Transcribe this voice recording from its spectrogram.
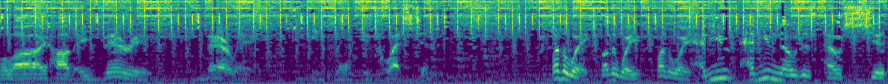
Well, I have a very, very important question. By the way, by the way, by the way, have you have you noticed how shit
